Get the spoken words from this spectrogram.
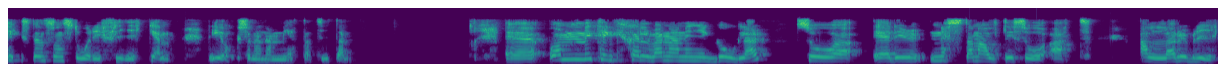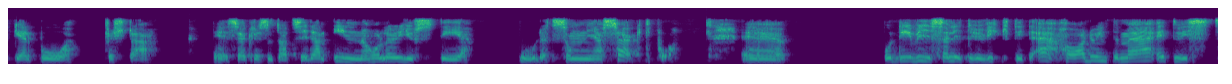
texten som står i fliken, det är också den här metatiteln. Eh, om ni tänker själva när ni googlar, så är det nästan alltid så att alla rubriker på första Eh, sökresultatsidan innehåller just det ordet som ni har sökt på. Eh, och det visar lite hur viktigt det är. Har du inte med ett visst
